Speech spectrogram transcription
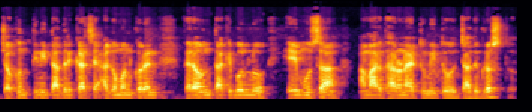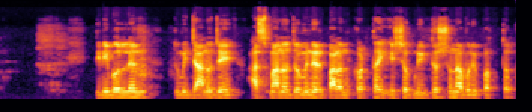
যখন তিনি তাদের কাছে আগমন করেন, ফেরাউন তাকে বলল, হে মূসা, আমার ধারণায় তুমি তো জাদুগ্রস্ত। তিনি বললেন, তুমি জানো যে আসমান ও জমিনের পালনকর্তাই এসব নির্দেশনাবলী প্রত্যক্ষ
